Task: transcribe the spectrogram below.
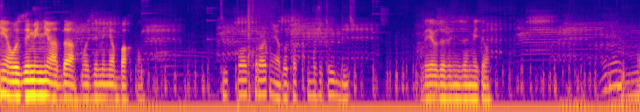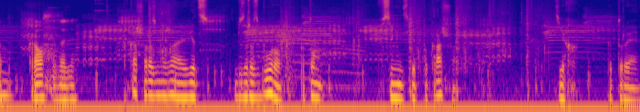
Не, возле меня, да, возле меня бахнул. Ты поаккуратнее, а то так может и убить. Да я его даже не заметил. Вот, крался сзади. Что размножаю овец без разбору, потом в синий цвет покрашу тех, которые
